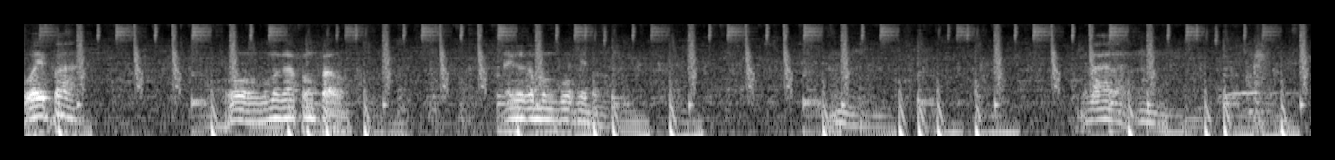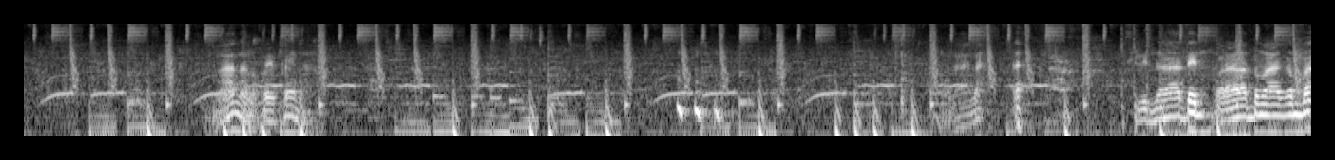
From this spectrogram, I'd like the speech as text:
Buhay pa. Oo, gumagapang pa oh. Ay gagambang bukid oh. Hmm. Wala na. Hmm. Wala na, napay-pay na. Silid na natin. Wala na tumagamba.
